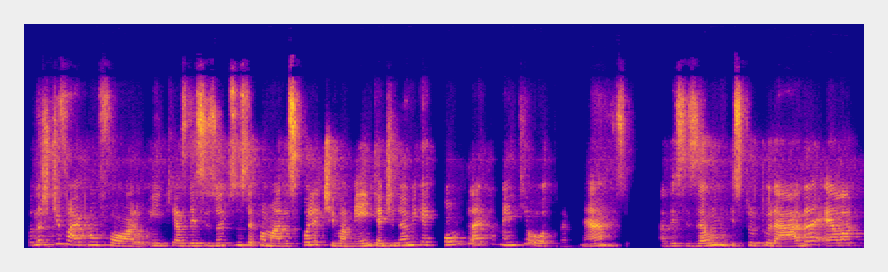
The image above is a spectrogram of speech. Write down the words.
Quando a gente vai para um fórum em que as decisões precisam ser tomadas coletivamente, a dinâmica é completamente outra, né? A decisão estruturada, ela,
